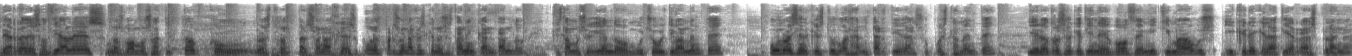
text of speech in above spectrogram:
de redes sociales, nos vamos a TikTok con nuestros personajes, unos personajes que nos están encantando, que estamos siguiendo mucho últimamente. Uno es el que estuvo en la Antártida, supuestamente, y el otro es el que tiene voz de Mickey Mouse y cree que la Tierra es plana.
